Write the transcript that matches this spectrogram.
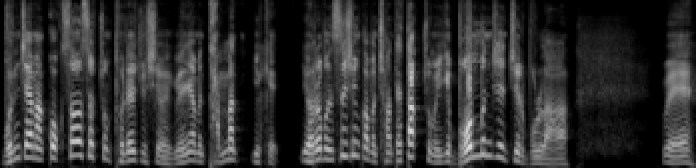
문제만 꼭 써서 좀 보내주시면 왜냐하면 답만 이렇게 여러 번 쓰신 거면 저한테 딱 주면 이게 뭔 문제인지를 몰라 왜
